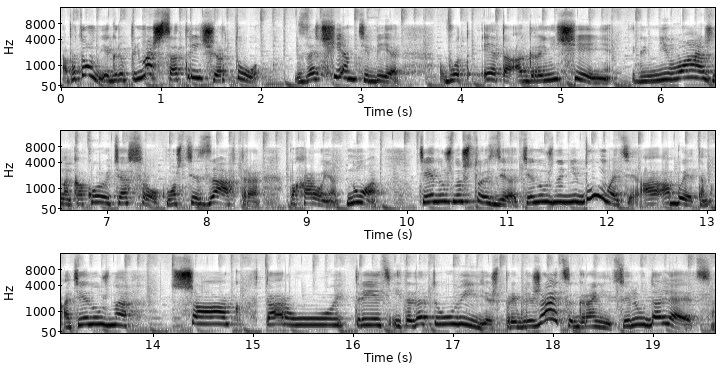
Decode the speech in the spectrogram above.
А потом, я говорю, понимаешь, сотри черту Зачем тебе вот это ограничение? Неважно, какой у тебя срок. Может, тебе завтра похоронят. Но тебе нужно что сделать? Тебе нужно не думать об этом, а тебе нужно шаг, второй, третий. И тогда ты увидишь, приближается граница или удаляется.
